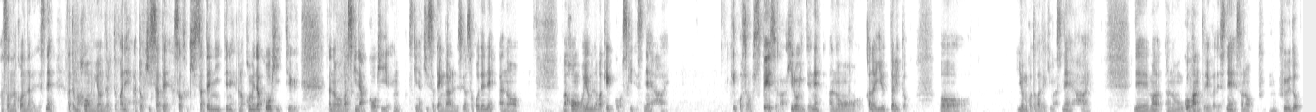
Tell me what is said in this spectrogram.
まあ、そんなこんなでですね、あとまあ本を読んだりとかね、あと喫茶店、そうそう、喫茶店に行ってね、あの、米田コーヒーっていう、あの、まあ、好きなコーヒー、ん好きな喫茶店があるんですよ。そこでね、あの、まあ、本を読むのが結構好きですね。はい。結構そのスペースが広いんでね、あの、かなりゆったりと読むことができますね。はい。で、まあ、あの、ご飯というかですね、その、フード？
